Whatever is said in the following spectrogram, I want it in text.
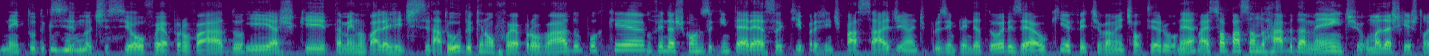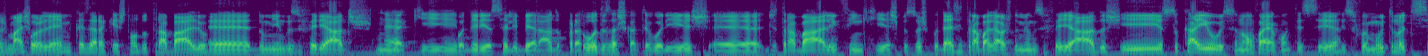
Nem tudo que se Uhum. noticiou foi aprovado. E acho que também não vale a gente citar tudo que não foi aprovado, porque no fim das contas o que interessa aqui pra gente passar adiante pros empreendedores é o que efetivamente alterou, né? Mas só passando rapidamente, uma das questões mais polêmicas era a questão do trabalho é, domingos e feriados, né? Que poderia ser liberado para todas as categorias é, de trabalho, enfim, que as pessoas pudessem trabalhar os domingos e feriados. E isso caiu, isso não vai acontecer. Isso foi muito noticiado,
